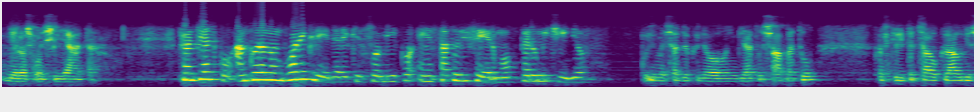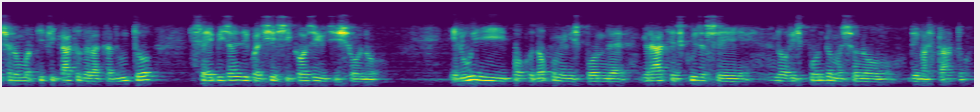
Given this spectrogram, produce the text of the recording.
me l'ho sconsigliata. Francesco ancora non vuole credere che il suo amico è in stato di fermo per omicidio. Il messaggio che gli ho inviato sabato ho scritto ciao Claudio sono mortificato dall'accaduto, se hai bisogno di qualsiasi cosa io ci sono. E lui poco dopo mi risponde grazie scusa se non rispondo ma sono devastato.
